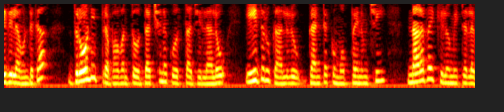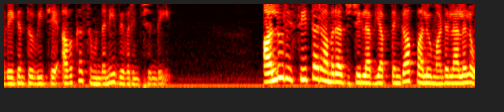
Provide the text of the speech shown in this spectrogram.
ఇదిలా ఉండగా ద్రోణి ప్రభావంతో దక్షిణ కోస్తా జిల్లాలో ఈదురుగాలులు గంటకు ముప్పై నుంచి నలభై కిలోమీటర్ల వేగంతో వీచే అవకాశం ఉందని వివరించింది. అల్లూరి సీతారామరాజు జిల్లా వ్యాప్తంగా పలు మండలాలలో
